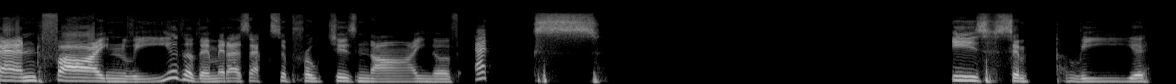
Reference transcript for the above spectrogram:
And finally, the limit as x approaches 9 of x is simply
